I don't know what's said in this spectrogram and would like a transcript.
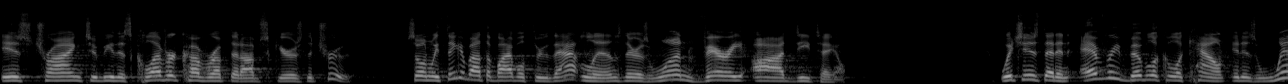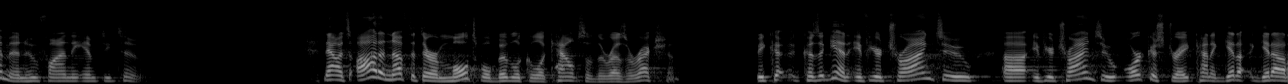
is trying to be this clever cover up that obscures the truth. So when we think about the Bible through that lens, there is one very odd detail, which is that in every biblical account, it is women who find the empty tomb. Now, it's odd enough that there are multiple biblical accounts of the resurrection. Because, again, if you're trying to, uh, if you're trying to orchestrate, kind of get, get out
